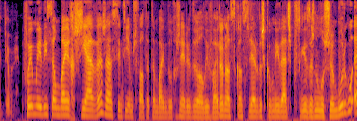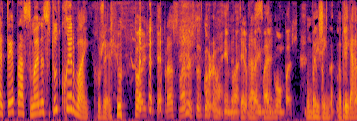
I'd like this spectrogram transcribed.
até breve. Foi uma edição bem recheada, já sentíamos falta também do Rogério de Oliveira, o nosso conselheiro das comunidades portuguesas no Luxemburgo. Até para a semana, se tudo correr bem, Rogério. Pois, até para a semana, se tudo correr bem, não até é? Para aí mais bombas. Um beijinho, obrigada.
